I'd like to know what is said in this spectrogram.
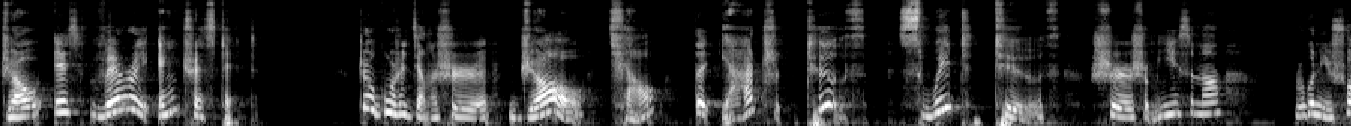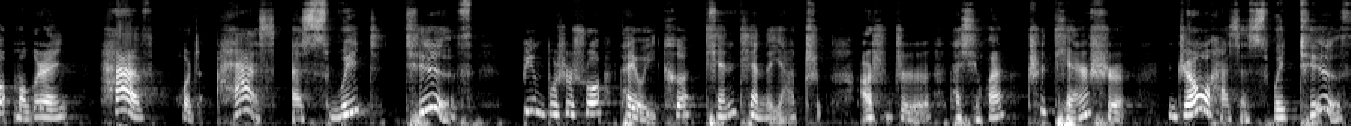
Joe is very interested. 这个故事讲的是 Joe 乔 的牙齿 tooth，sweet tooth 是什么意思呢？如果你说某个人 have 或者 has a sweet tooth，并不是说他有一颗甜甜的牙齿，而是指他喜欢吃甜食。Joe has a sweet tooth。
